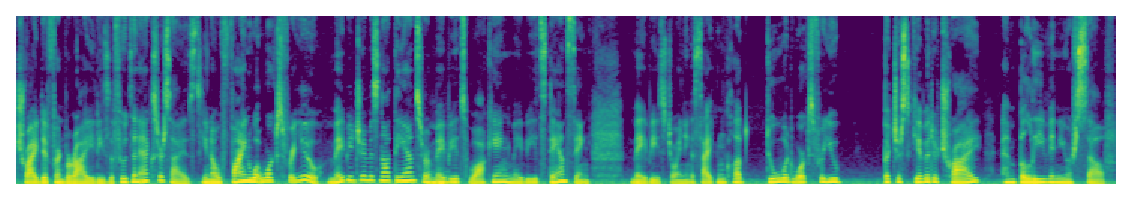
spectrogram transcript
Try different varieties of foods and exercise. You know, find what works for you. Maybe gym is not the answer. Mm-hmm. Maybe it's walking. Maybe it's dancing. Maybe it's joining a cycling club. Do what works for you, but just give it a try and believe in yourself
